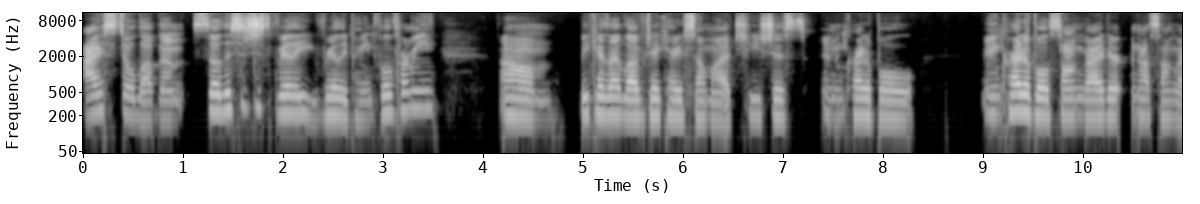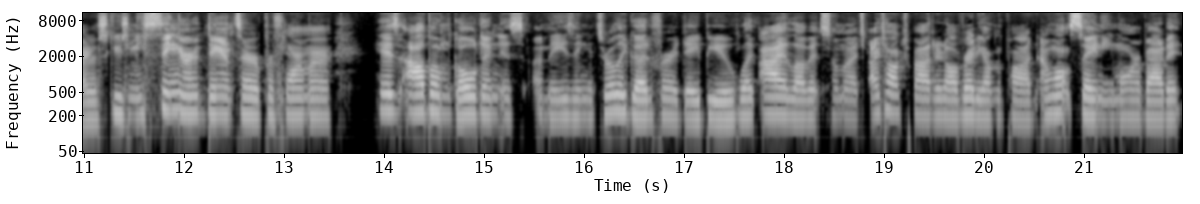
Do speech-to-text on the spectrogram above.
I still love them. So this is just really, really painful for me. Um, because I love JK so much. He's just an incredible, incredible songwriter, not songwriter, excuse me, singer, dancer, performer. His album Golden is amazing. It's really good for a debut. Like I love it so much. I talked about it already on the pod. I won't say any more about it.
